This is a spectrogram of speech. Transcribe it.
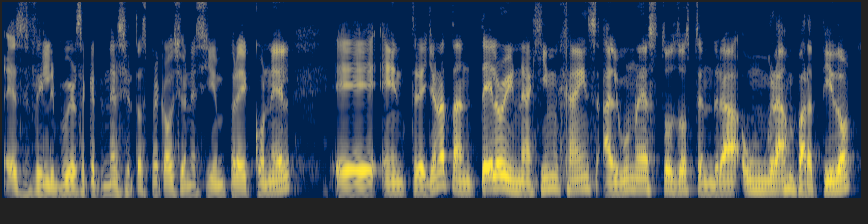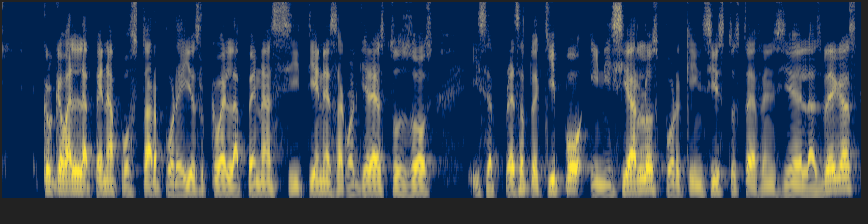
es Philip Rivers, hay que tener ciertas precauciones siempre con él. Eh, entre Jonathan Taylor y Naheem Hines, alguno de estos dos tendrá un gran partido. Creo que vale la pena apostar por ellos. Creo que vale la pena si tienes a cualquiera de estos dos y se presta tu equipo, iniciarlos porque, insisto, esta defensiva de Las Vegas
